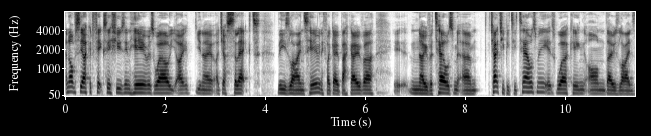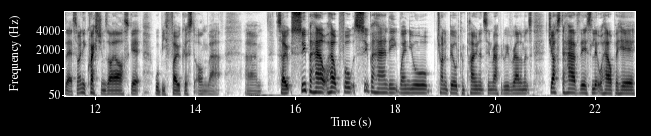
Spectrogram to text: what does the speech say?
and obviously, I could fix issues in here as well. I, you know, I just select these lines here, and if I go back over, Nova tells me, um, ChatGPT tells me it's working on those lines there. So any questions I ask it will be focused on that. Um, so super help, helpful, super handy when you're trying to build components in RapidWeaver Elements, just to have this little helper here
